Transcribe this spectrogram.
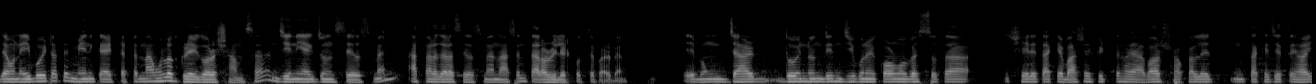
যেমন এই বইটাতে মেন ক্যারেক্টারটার নাম হলো গ্রেগর শামসা যিনি একজন সেলসম্যান আপনারা যারা সেলসম্যান আছেন, তারাও রিলেট করতে পারবেন। এবং যার দৈনন্দিন জীবনের কর্মব্যস্ততা, সেরে তাকে বাসায় ফিরতে হয়, আবার সকালে তাকে যেতে হয়।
